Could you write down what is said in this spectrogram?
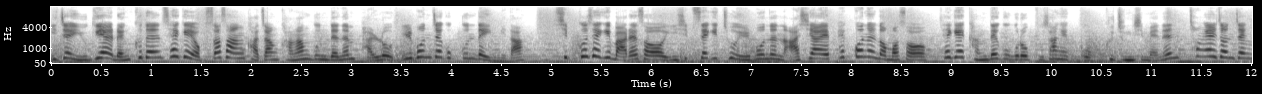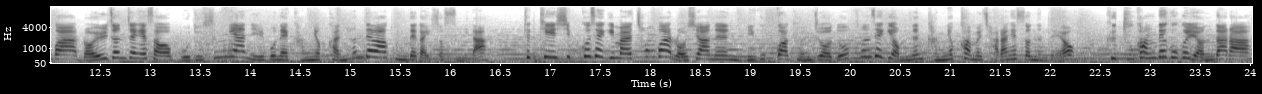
이제 6위에 랭크된 세계 역사상 가장 강한 군대는 발로 일본 제국 군대입니다. 19세기 말에서 20세기 초 일본은 아시아의 패권을 넘어서 세계 강대국으로 부상했고 그 중심에는 청일 전쟁과 러일 전쟁에서 모두 승리한 일본의 강력한 현대화 군대가 있었습니다. 특히 19세기 말 청과 러시아는 미국과 견주어도 손색이 없는 강력함을 자랑했었는데요. 그 두 강대국을 연달아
